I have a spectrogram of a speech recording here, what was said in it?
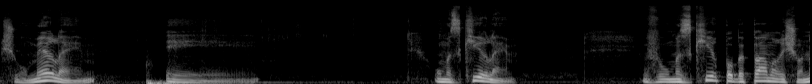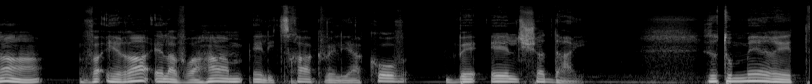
כשהוא אומר להם, הוא מזכיר להם, והוא מזכיר פה בפעם הראשונה, וארא אל אברהם, אל יצחק ואל יעקב, באל שדי. זאת אומרת,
